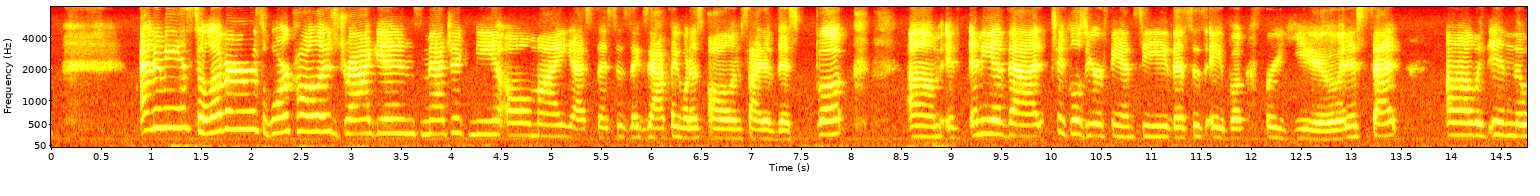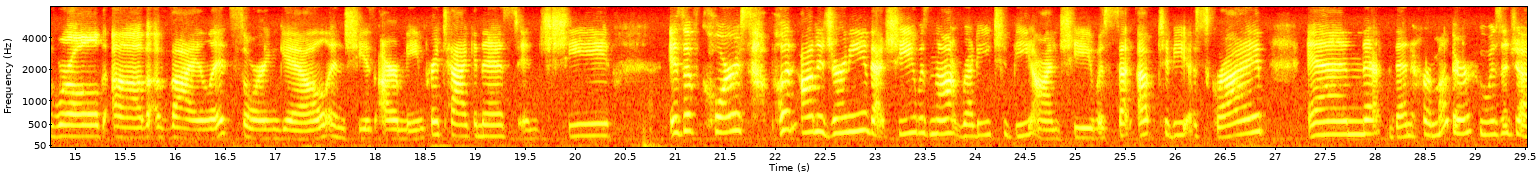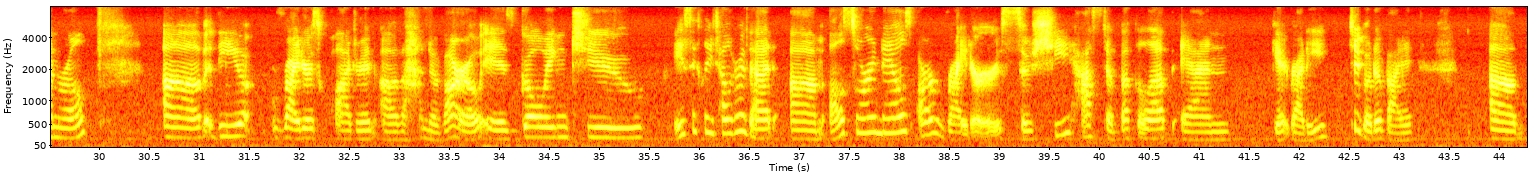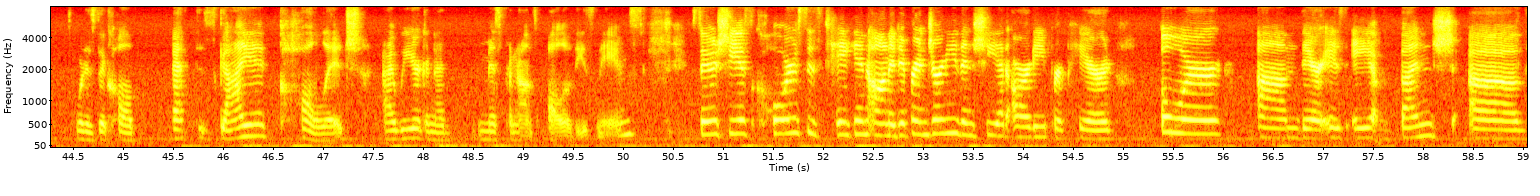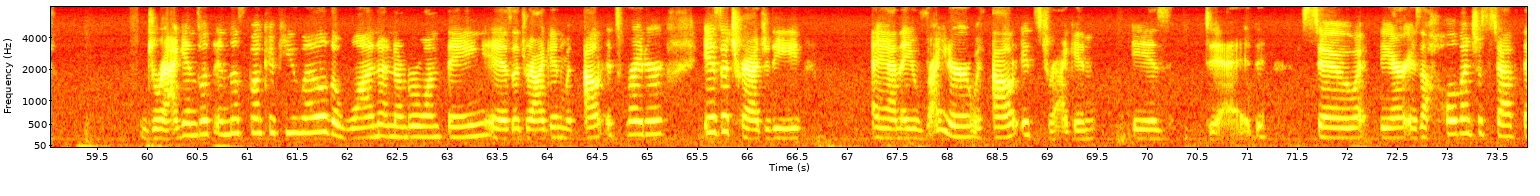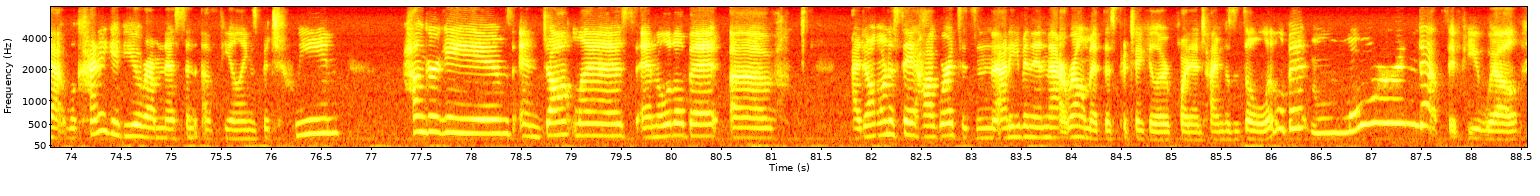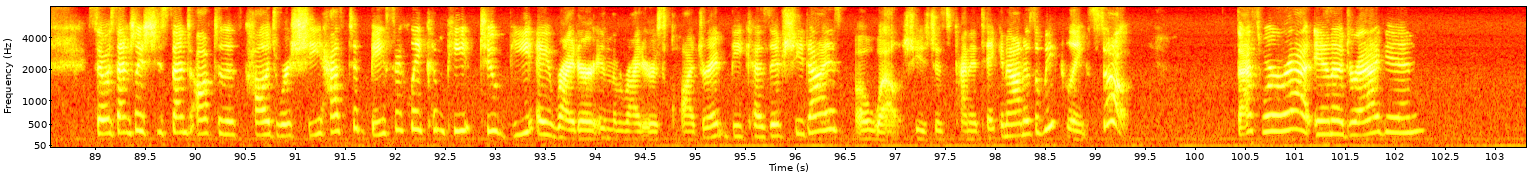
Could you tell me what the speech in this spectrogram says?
Enemies to lovers, war college, dragons, magic me. Oh my, yes, this is exactly what is all inside of this book. Um, if any of that tickles your fancy, this is a book for you. It is set uh, within the world of Violet Sorrengail, and she is our main protagonist, and she is, of course, put on a journey that she was not ready to be on. She was set up to be a scribe, and then her mother, who is a general, of the writers quadrant of Navarre is going to basically tell her that um, all Sorrengails are writers, so she has to buckle up and get ready to go to Vi. Um, what is it called? Basgiath College. I, we are going to mispronounce all of these names. So she, of course, is taken on a different journey than she had already prepared for. Um, there is a bunch of dragons within this book, if you will. The one number one thing is a dragon without its writer is a tragedy, and a writer without its dragon is dead. So there is a whole bunch of stuff that will kind of give you a reminiscent of feelings between Hunger Games and Dauntless, and a little bit of I don't want to say Hogwarts. It's not even in that realm at this particular point in time because it's a little bit more in depth, if you will. So essentially, she's sent off to this college where she has to basically compete to be a writer in the writer's quadrant because if she dies, oh well, she's just kind of taken out as a weakling. So that's where we're at. And a dragon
